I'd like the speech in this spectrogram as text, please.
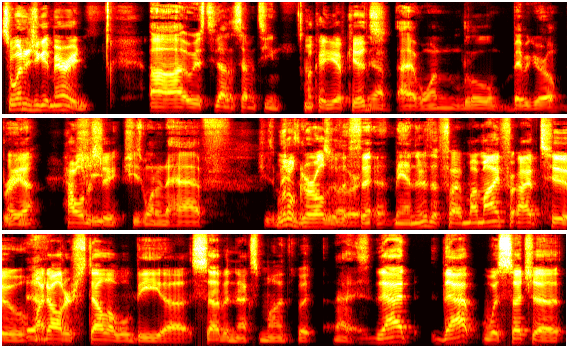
so when did you get married? Uh, it was 2017. Okay. You have kids? Yeah, I have one little baby girl. Oh, yeah. How old is she? She's one and a half. She's Little girls are the fi- man. They're the fun. My, my I have two. Yeah. My daughter Stella will be uh, seven next month. But Nice. that that was such a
